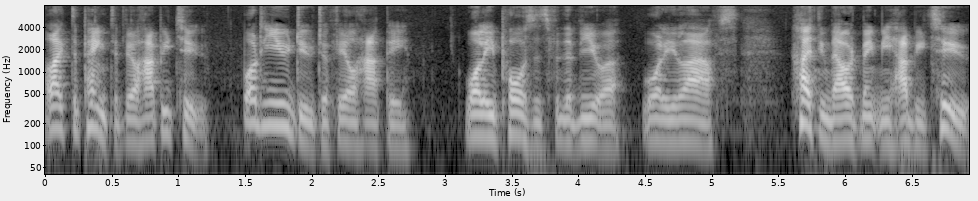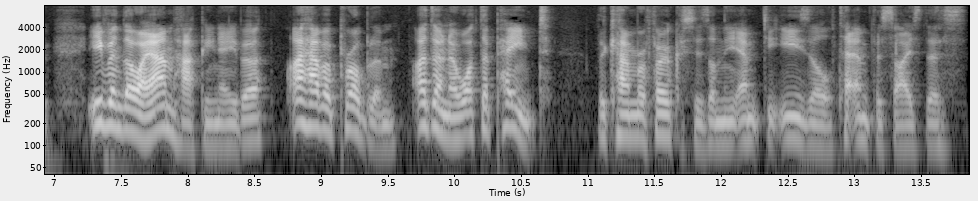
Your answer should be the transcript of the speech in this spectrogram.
I like to paint to feel happy too. What do you do to feel happy? Wally pauses for the viewer. Wally laughs. I think that would make me happy too. Even though I am happy, neighbour, I have a problem. I don't know what to paint. The camera focuses on the empty easel to emphasize this.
